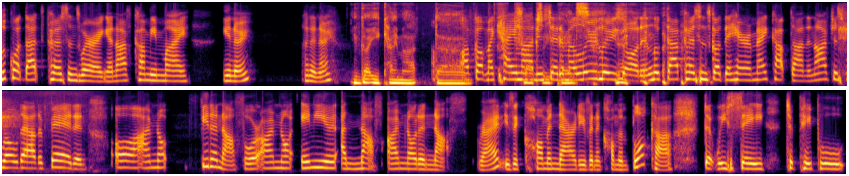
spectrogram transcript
look what that person's wearing and I've come in my, you know, I don't know, You've got your Kmart. Uh, I've got my Kmart tracksuit instead of my. Lulu's Yeah. on, and look, that person's got their hair and makeup done, and I've just rolled out of bed, and oh, I'm not fit enough, or I'm not any enough, I'm not enough, right? Is a common narrative and a common blocker that we see to people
